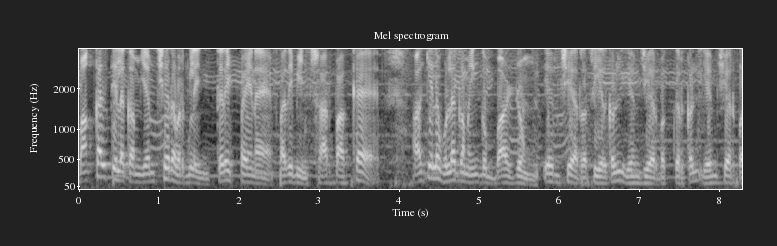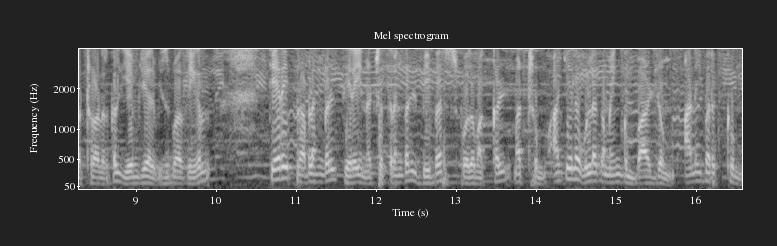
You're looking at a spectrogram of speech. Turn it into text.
மக்கள் திலகம் எம்ஜிஆர் அவர்களின் திரைப்பயண பதிவின் சார்பாக அகில உலகம் எங்கும் வாழும் எம்ஜிஆர் ரசிகர்கள் எம்ஜிஆர் பக்தர்கள் எம்ஜிஆர் பற்றாளர்கள் எம்ஜிஆர் விசுவாசிகள் திரை பிரபலங்கள் திரை நட்சத்திரங்கள் விவர்ஸ் பொதுமக்கள் மற்றும் அகில உலகம் எங்கும் வாழும் அனைவருக்கும்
